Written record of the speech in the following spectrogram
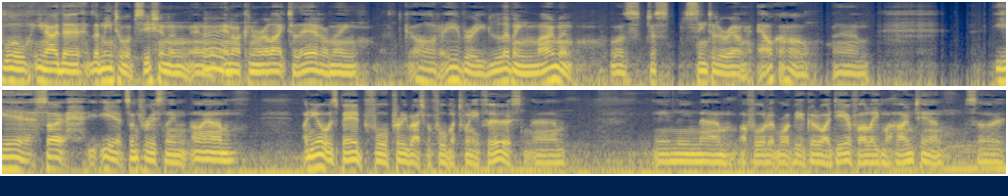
well, you know the the mental obsession, and and, mm. and I can relate to that. I mean, God, every living moment was just centered around alcohol. Um, yeah, so yeah, it's interesting. I um, I knew it was bad before, pretty much before my twenty first, um, and then um, I thought it might be a good idea if I leave my hometown. So,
